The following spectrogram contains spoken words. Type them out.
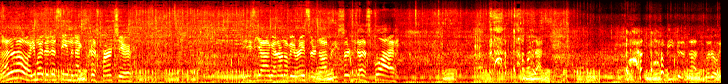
I don't know, you might have just seen the next Chris Birch here. Young, I don't know if he races or not, but he certainly does fly. Look at that. I'm eating his dust, literally.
